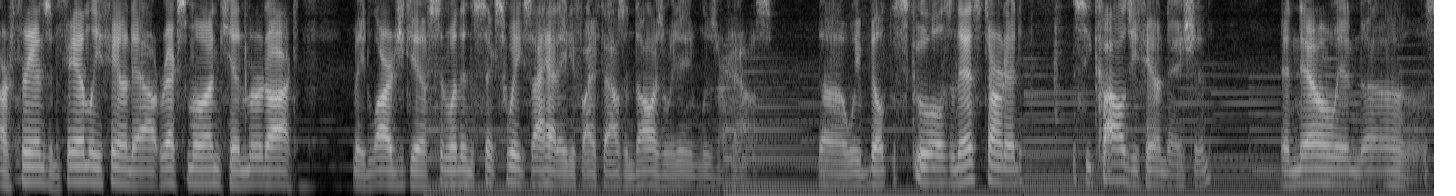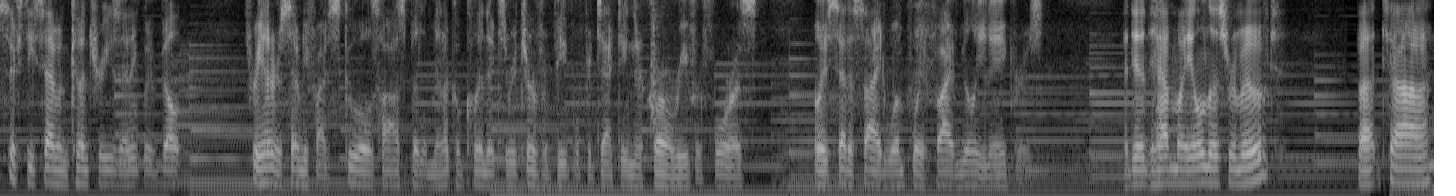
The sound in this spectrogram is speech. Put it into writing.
our friends and family found out. Rex Maughan, Ken Murdoch made large gifts. And within six weeks, I had $85,000 and we didn't even lose our house. Uh, we built the schools and then started the Seacology Foundation. And now in uh, 67 countries, I think we've built 375 schools, hospital, medical clinics in return for people protecting their coral reef or forests. We've set aside 1.5 million acres. I didn't have my illness removed, but uh,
